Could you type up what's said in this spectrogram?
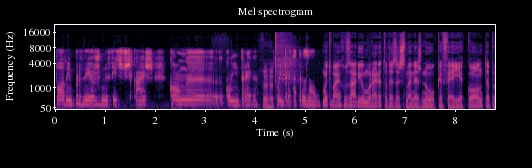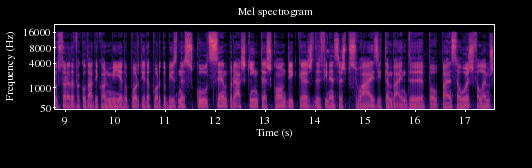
podem perder os benefícios fiscais com, uh, com entrega, uhum. com entrega atrasada. Muito bem, Rosário Moreira, todas as semanas no Café e a Conta, professora da Faculdade de Economia do Porto e da Porto Business School, sempre às quintas com dicas de finanças pessoais e também de poupança. Hoje falamos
